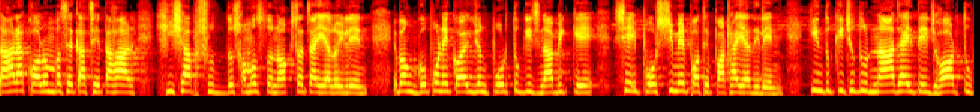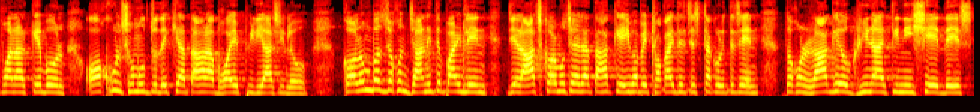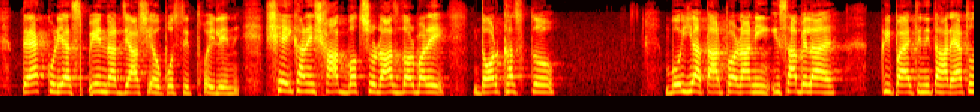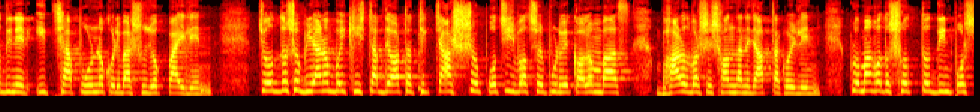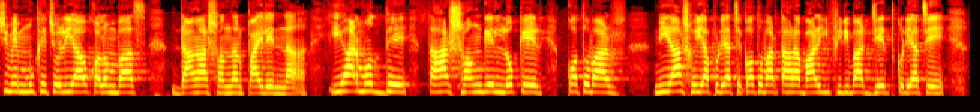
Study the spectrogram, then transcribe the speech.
তাহারা কলম্বাসের কাছে তাহার হিসাব শুদ্ধ সমস্ত নকশা চাইয়া লইলেন এবং গোপনে কয়েকজন পর্তুগিজ নাবিককে সেই পশ্চিমের পথে পাঠাইয়া দিলেন। কিন্তু কিছু দূর না যাইতে ঝড়, তুফান আর কেবল অকুল সমুদ্র দেখিয়া তাহারা ভয়ে ফিরিয়া আসিল। কলম্বাস যখন জানিতে পারিলেন যে রাজকর্মচারীরা তাহাকে এইভাবে ঠকাইতে চেষ্টা করিতেছেন, তখন রাগে ও ঘৃণায় তিনি সে দেশ ত্যাগ করিয়া স্পেন রাজ্যে আসিয়া উপস্থিত হইলেন। সেইখানে সাত বৎসর রাজ দরবারে দরখাস্ত বইয়া তারপর রানী ইসাবেলায় কৃপায় তিনি তাহার এতদিনের ইচ্ছা পূর্ণ করিবার সুযোগ পাইলেন। চোদ্দোশো বিরানব্বই খ্রিস্টাব্দে, অর্থাৎ ঠিক চারশো পঁচিশ বৎসর পূর্বে কলম্বাস ভারতবর্ষের সন্ধানে যাত্রা করিলেন। ক্রমাগত সত্তর দিন পশ্চিমের মুখে চলিয়াও কলম্বাস ডাঙার সন্ধান পাইলেন না। ইহার মধ্যে তাহার সঙ্গের লোকের কতবার নিরাশ হইয়া পড়িয়াছে, কতবার তাহারা বাড়ি ফিরিবার জেদ করিয়াছে।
